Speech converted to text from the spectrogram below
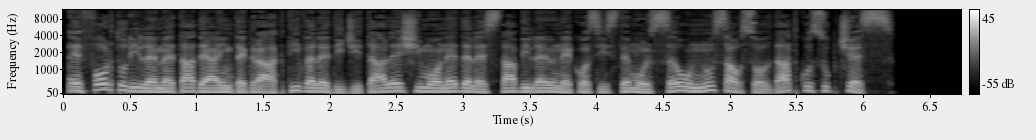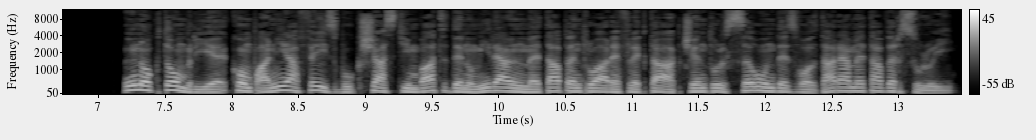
Eforturile Meta de a integra activele digitale și monedele stabile în ecosistemul său nu s-au soldat cu succes. În octombrie, compania Facebook și-a schimbat denumirea în Meta pentru a reflecta accentul său în dezvoltarea metaversului.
